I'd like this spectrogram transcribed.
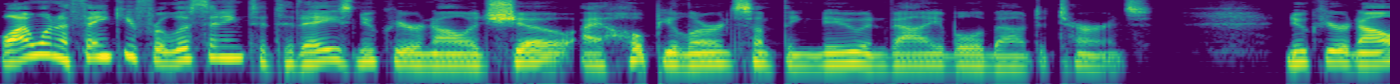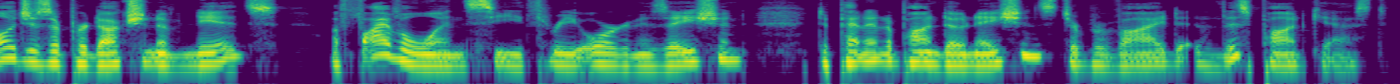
Well, I want to thank you for listening to today's Nuclear Knowledge Show. I hope you learned something new and valuable about deterrence. Nuclear Knowledge is a production of NIDS, a 501c3 organization dependent upon donations to provide this podcast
